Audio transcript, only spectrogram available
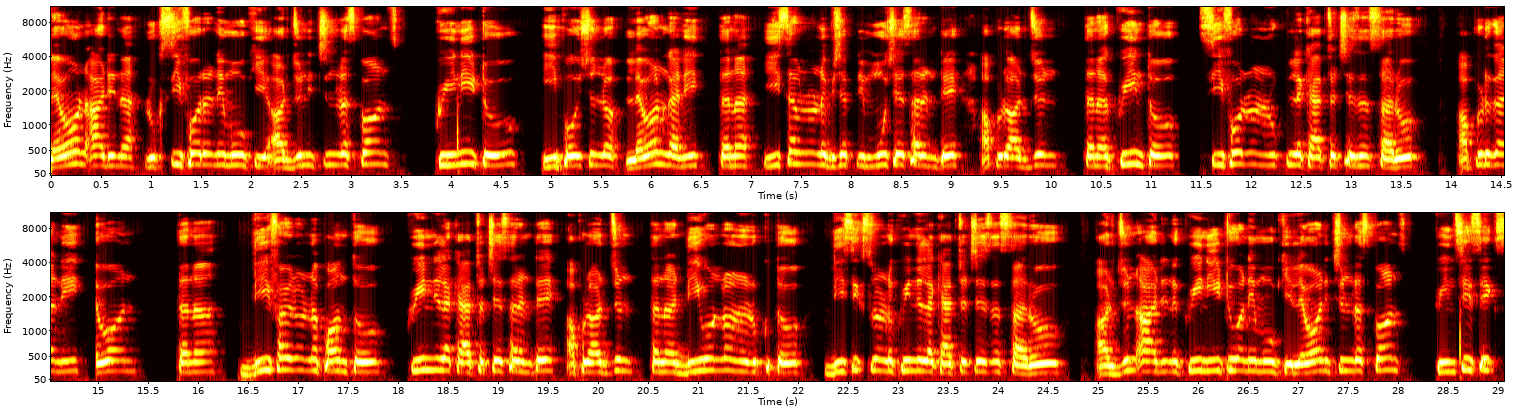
లెవెన్ ఆడిన రుక్ ఫోర్ అనే మూవ్కి అర్జున్ ఇచ్చిన రెస్పాన్స్ క్వీనీ టూ ఈ పొజిషన్లో లెవెన్ తన ఈ సమయంలో ఉన్న బిషప్ని మూవ్ చేశారంటే అప్పుడు అర్జున్ తన క్వీన్తో సీ సి ఉన్న లో క్యాప్చర్ చేసేస్తారు. అప్పుడు కానీ లెవెన్ తన డి ఫైవ్లో ఉన్న పాన్తో క్వీన్ ఇలా క్యాప్చర్ చేశారంటే అప్పుడు అర్జున్ తన డి వన్లో ఉన్న రుక్తో డి సిక్స్లో ఉన్న క్వీన్ ఇలా క్యాప్చర్ చేసేస్తారు. అర్జున్ ఆడిన క్వీన్ ఈ టూ అనే మూవ్కి లెవాన్ ఇచ్చిన రెస్పాన్స్ క్వీన్ సి సిక్స్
